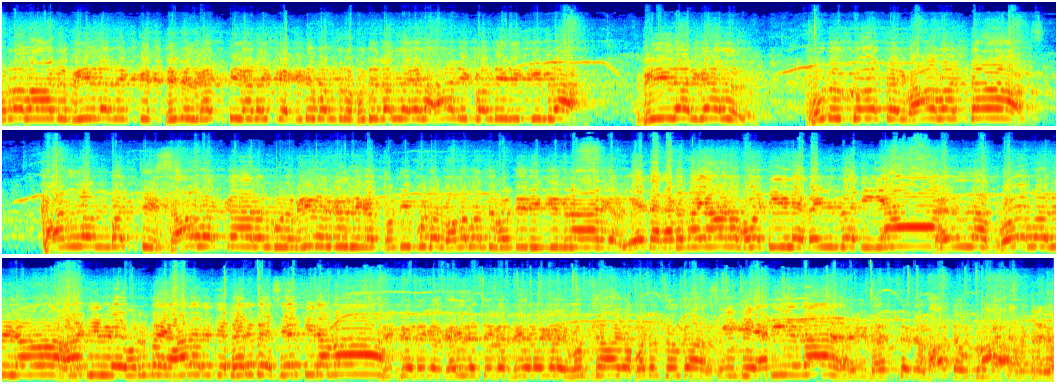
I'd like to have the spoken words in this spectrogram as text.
உறவாடு வீரனுக்கு திமில் கட்டி அடைக்க இது புதிதல்ல என ஆடிக்கொண்டிருக்கின்ற வீரர்கள் புதுக்கோட்டை மாவட்டம் கல்லம்பட்டி சாவக்காரன் குழு வீரர்கள் மிக துடிப்புடன் வலம் வந்து கொண்டிருக்கின்றார்கள். இந்த கடுமையான போட்டியிலே வெல்வது யார்? வெல்ல போவது யார்? உரிமையாளருக்கு பெருமை சேர்த்திடவா? வீரர்கள் கைதட்டுகள் வீரர்களை உற்சாகப்படுத்துங்கள். சீட்டி அடியுங்கள் கை தட்டுங்கள் மாட்ட விட்டுருங்க.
